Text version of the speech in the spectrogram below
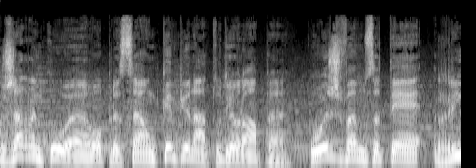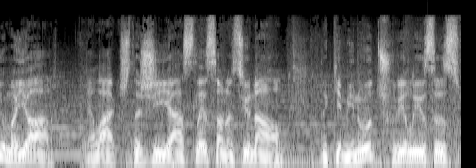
Já arrancou a Operação Campeonato da Europa. Hoje vamos até Rio Maior. É lá que estagia a Seleção Nacional. Daqui a minutos realiza-se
